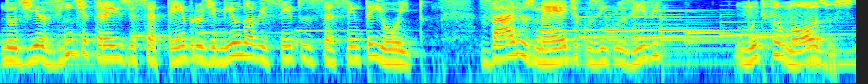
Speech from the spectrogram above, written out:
no dia 23 de setembro de 1968. Vários médicos, inclusive muito famosos,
